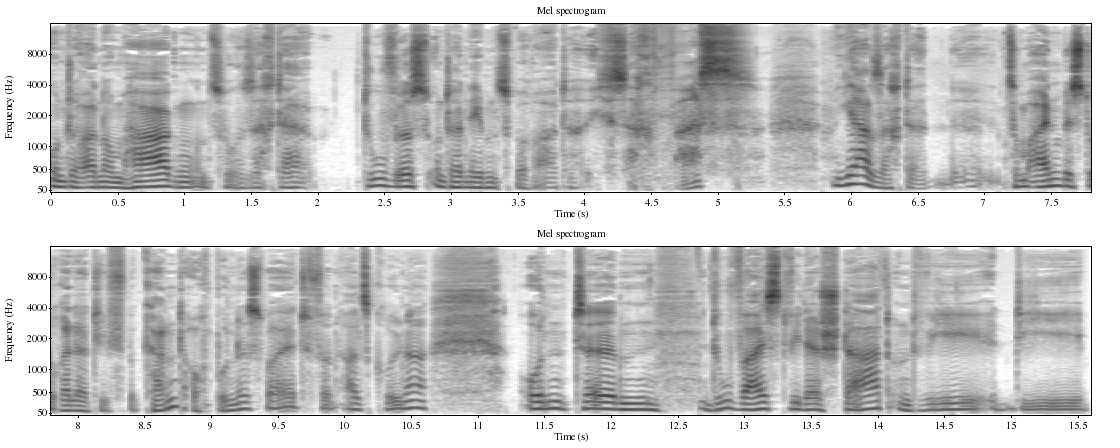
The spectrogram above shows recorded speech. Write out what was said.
unter anderem Hagen und so. Sagt er, du wirst Unternehmensberater. Ich sag, was? Ja, sagt er. Zum einen bist du relativ bekannt, auch bundesweit als Grüner. Und ähm, du weißt, wie der Staat und wie die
